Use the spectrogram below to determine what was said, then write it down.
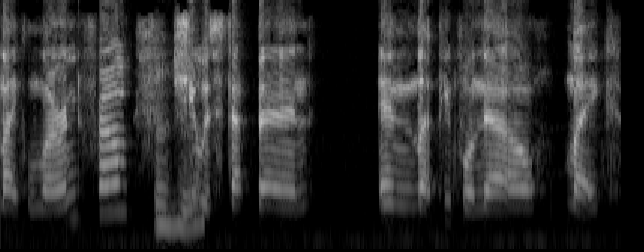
like learn from, mm-hmm. she would step in and let people know like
